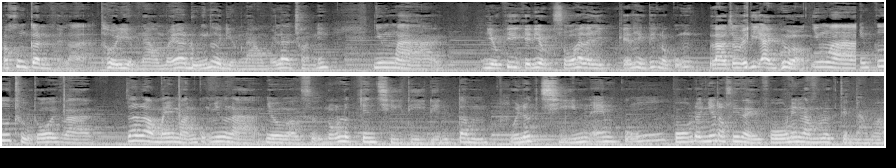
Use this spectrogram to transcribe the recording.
Nó không cần phải là thời điểm nào mới là đúng, thời điểm nào mới là chuẩn ấy. Nhưng mà nhiều khi cái điểm số hay là cái thành tích nó cũng làm cho mình bị ảnh hưởng. Nhưng mà em cứ thử thôi và rất là may mắn cũng như là nhờ vào sự nỗ lực kiên trì thì đến tầm với lớp 9 em cũng có được nhất học sinh thành phố nên làm được tuyển thẳng vào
